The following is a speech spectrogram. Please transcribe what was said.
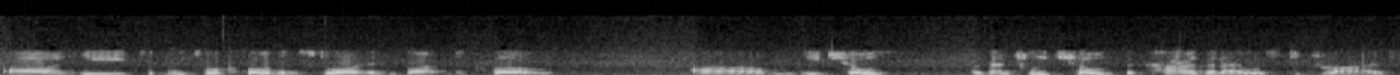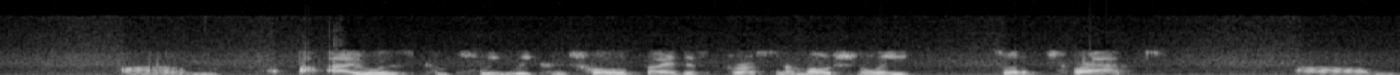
Uh, he took me to a clothing store and bought me clothes. Um, he chose, eventually chose the car that I was to drive. Um, I was completely controlled by this person, emotionally sort of trapped. Um,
